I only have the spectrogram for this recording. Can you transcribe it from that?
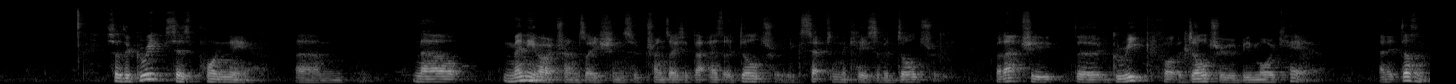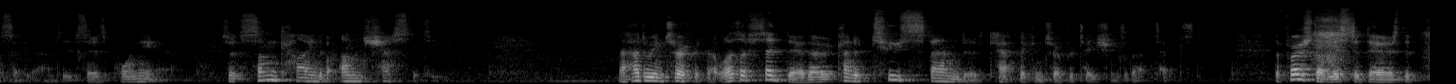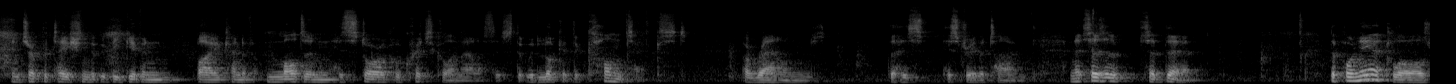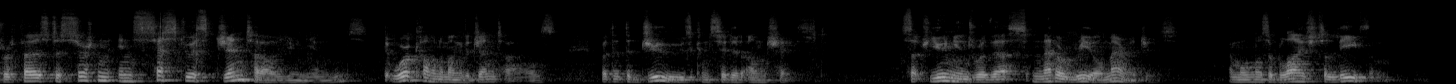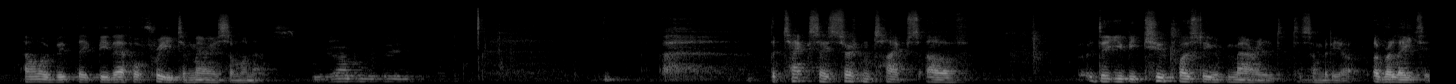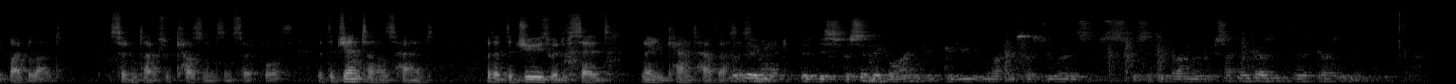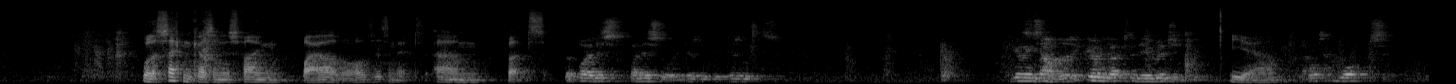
So, the Greek says porneia. Um, now, many of our translations have translated that as adultery, except in the case of adultery. But actually, the Greek for adultery would be moicheia. And it doesn't say that, it says porneia. So, it's some kind of unchastity. Now, how do we interpret that? Well, as I've said there, there are kind of two standard Catholic interpretations of that text. The first I've listed there is the interpretation that would be given by kind of modern historical critical analysis that would look at the context around the his, history of the time. And it says, said there, the Porneia clause refers to certain incestuous Gentile unions that were common among the Gentiles, but that the Jews considered unchaste. Such unions were thus never real marriages, and one was obliged to leave them, and would be, be therefore free to marry someone else. An example would be the text says certain types of that you'd be too closely married to somebody else, uh, related by blood, certain types of cousins and so forth, that the Gentiles had, but that the Jews would have said, no, you can't have that but as a the, marriage. the, the specific line. Could, could you enlighten us as to where the specific line would be? Second cousin, third cousin? Well, a second cousin is fine by our laws, isn't it? Um, but But by this by this law, it doesn't it doesn't. Going back, going back to the original, yeah, what, what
